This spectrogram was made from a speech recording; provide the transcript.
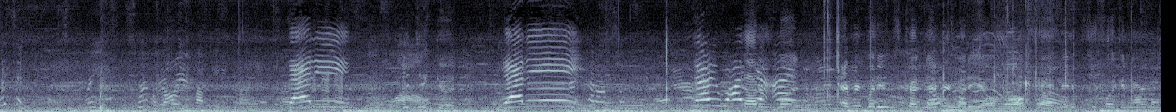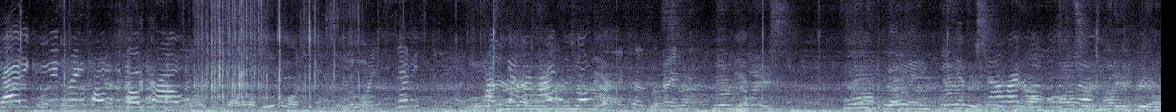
Listen, it's a race. It's not a lollipop eating contest. Daddy. You did good. Daddy. Cut off some. Daddy, why Not as can't fun. Everybody was cutting everybody else off, so I made it just like a normal. Daddy, can we bring home the GoPro? The? Daddy, why can't I ride this over? Because I, Third place. Fourth, fourth, and third is Now right Audrey, how do you feel?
